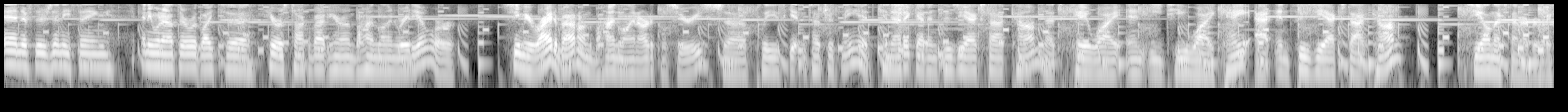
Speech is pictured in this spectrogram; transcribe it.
And if there's anything anyone out there would like to hear us talk about here on Behind Line Radio or see me write about on the Behind Line article series, uh, please get in touch with me at kynetyk at enthusiacs.com. That's K Y N E T Y K at enthusiacs.com. See y'all next time, everybody.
